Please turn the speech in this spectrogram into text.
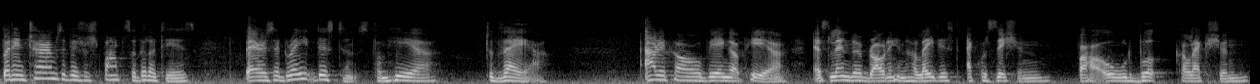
but in terms of his responsibilities, there's a great distance from here to there. I recall being up here as Linda brought in her latest acquisition for her old book collection,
